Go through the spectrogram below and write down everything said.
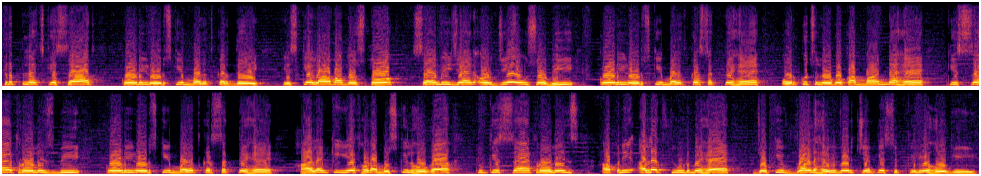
ट्रिपल एच के साथ कोडी रोड्स की मदद कर दे। इसके अलावा दोस्तों, सैमी जैन और जे उसो भी कोडी रोड्स की मदद कर सकते हैं और कुछ लोगों का मानना है कि सैथ रोलिंस भी कोडी रोड्स की मदद कर सकते हैं। हालाँकि ये थोड़ा मुश्किल होगा क्योंकि सैथ रोलिंस अपनी अलग फ्यूड में है जो कि वर्ल्ड हैवीवेट चैंपियनशिप के लिए होगी।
